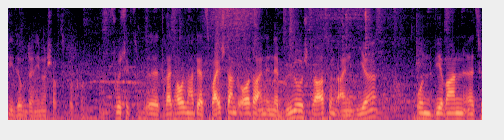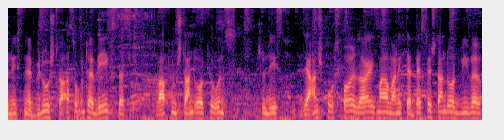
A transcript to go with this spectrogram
diese Unternehmerschaft zu bekommen. Frühstück 3000 äh, hat ja zwei Standorte, einen in der Bülowstraße und einen hier. Und wir waren äh, zunächst in der Bülowstraße unterwegs. Das war vom Standort für uns zunächst sehr anspruchsvoll, sage ich mal. War nicht der beste Standort, wie wir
